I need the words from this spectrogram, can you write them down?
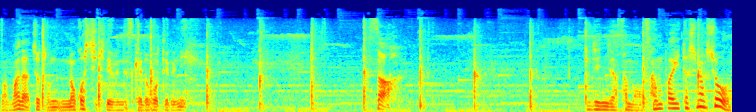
まあ、まだちょっと残してきてるんですけどホテルに。さあ神社様を参拝いたしましょう。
